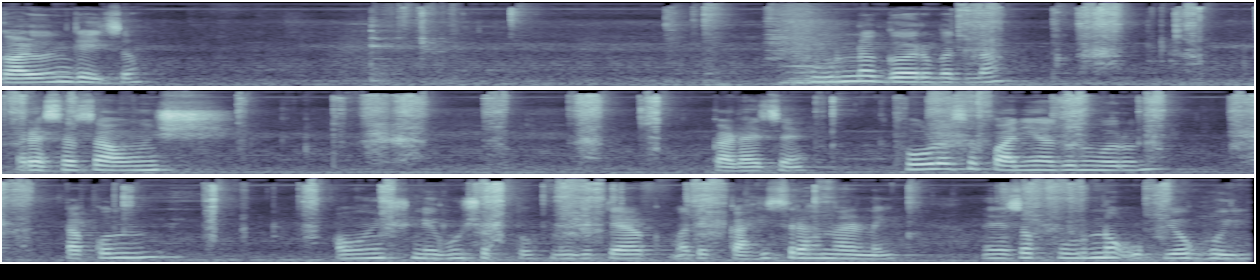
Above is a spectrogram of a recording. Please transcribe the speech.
गाळून घ्यायचं. पूर्ण गरमधला रसाचा अंश काढायचा आहे. थोडंसं पाणी अजून वरून टाकून अंश निघू शकतो. म्हणजे त्यामध्ये काहीच राहणार नाही. आणि त्याचा पूर्ण उपयोग होईल.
